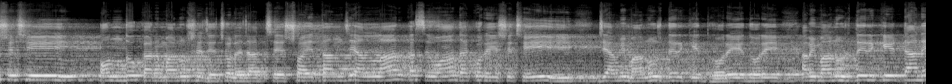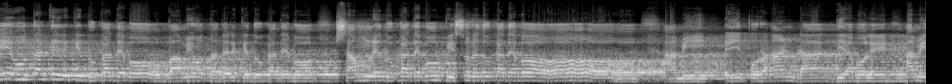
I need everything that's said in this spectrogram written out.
এসেছি। অন্ধকার মানুষে যে চলে যাচ্ছে, শয়তান যে আল্লাহর কাছে ওয়াদা করে এসেছি যে আমি মানুষদেরকে ধরে ধরে আমি মানুষদেরকে টানে ও তাদেরকে ধোকা দেব বামেও তাদেরকে ধোকা দেব, সামনে ধোকা দেব, পিছনে ধোকা দেব। আমি এই কোরআন ডাক দিয়া বলে আমি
